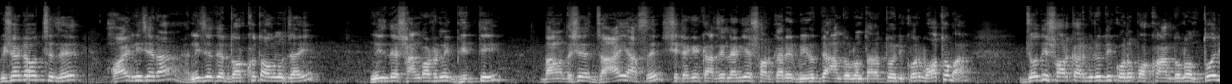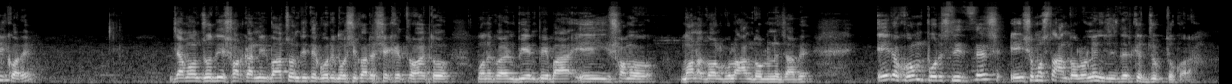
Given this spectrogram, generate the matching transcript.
বিষয়টা হচ্ছে যে, হয় নিজেরা নিজেদের দক্ষতা অনুযায়ী নিজেদের সাংগঠনিক ভিত্তি বাংলাদেশে যাই আছে সেটাকে কাজে লাগিয়ে সরকারের বিরুদ্ধে আন্দোলন তারা তৈরি করবে, অথবা যদি সরকার বিরোধী কোনো পক্ষ আন্দোলন তৈরি করে, যেমন যদি সরকার নির্বাচন দিতে গরিমসি করে, সেক্ষেত্রে হয়তো মনে করেন বিএনপি বা এই সম মনা দলগুলো আন্দোলনে যাবে। এইরকম পরিস্থিতিতে এই সমস্ত আন্দোলনে নিজেদেরকে যুক্ত করা।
